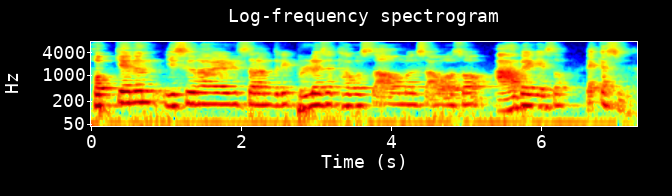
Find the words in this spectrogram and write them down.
법계는 이스라엘 사람들이 블레셋하고 싸움을 싸워서 아벡에서 뺏겼습니다.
